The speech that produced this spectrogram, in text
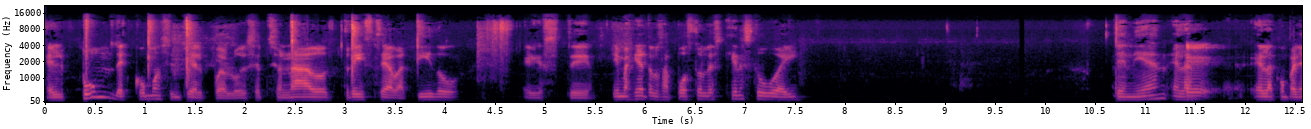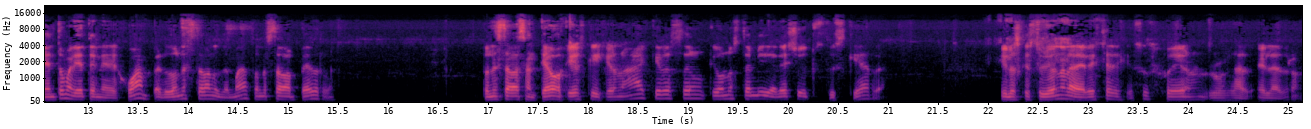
el pum de cómo se sentía el pueblo, decepcionado, triste, abatido. Este, imagínate los apóstoles, ¿quién estuvo ahí? Tenían el, Eh, el acompañamiento María tenía de Juan, pero ¿dónde estaban los demás? ¿Dónde estaba Pedro? ¿Dónde estaba Santiago? Aquellos que dijeron, ah, quiero hacer que uno esté a mi derecha y otro a tu izquierda. Y los que estuvieron a la derecha de Jesús fueron los, el ladrón.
